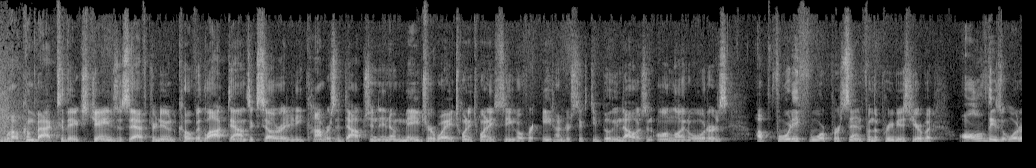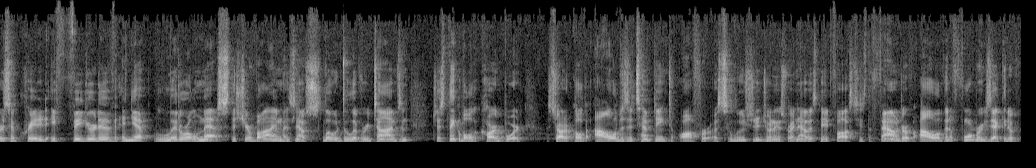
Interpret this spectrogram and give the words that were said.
Welcome back to the exchange this afternoon. COVID lockdowns accelerated e commerce adoption in a major way. 2020 seeing over $860 billion in online orders, up 44% from the previous year. But all of these orders have created a figurative and yet literal mess. The sheer volume has now slowed delivery times. And just think of all the cardboard. A startup called Olive is attempting to offer a solution. And joining us right now is Nate Faust. He's the founder of Olive and a former executive of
